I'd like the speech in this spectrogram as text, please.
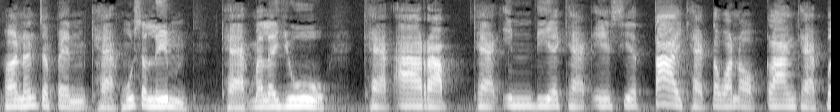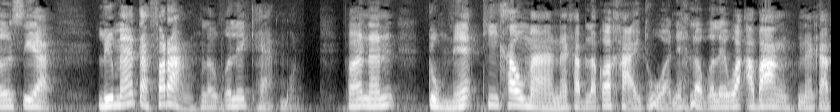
เพราะนั้นจะเป็นแขกมุสลิม แขกมาลายู แขกอาหรับ แขกอินเดีย แขกเอเชียใต้แขกตะวันออกกลางแขกเปอร์เซีย หรือแม้แต่ฝรั่งเราก็เรียกแขกหมด เพราะราะฉะนั้น กลุ่มนี้ที่เข้ามานะครับแล้วก็ขายถั่วเนี่ยเราก็เรียกว่าอาบังนะครับ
